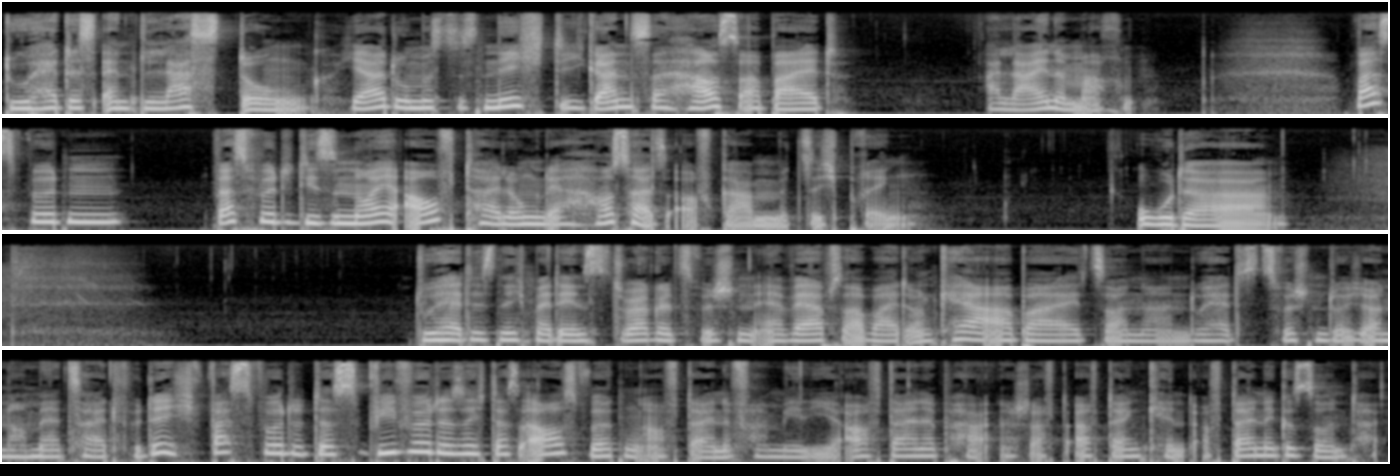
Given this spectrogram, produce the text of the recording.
du hättest Entlastung, ja, du müsstest nicht die ganze Hausarbeit alleine machen. Was würden, was würde diese neue Aufteilung der Haushaltsaufgaben mit sich bringen? Oder du hättest nicht mehr den Struggle zwischen Erwerbsarbeit und Care-Arbeit, sondern du hättest zwischendurch auch noch mehr Zeit für dich. Was würde das, wie würde sich das auswirken auf deine Familie, auf deine Partnerschaft, auf dein Kind, auf deine Gesundheit?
